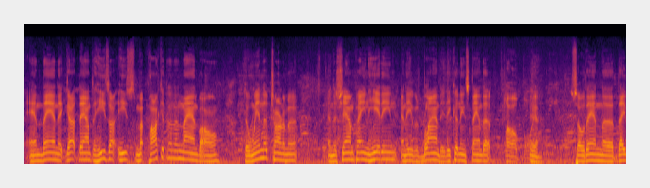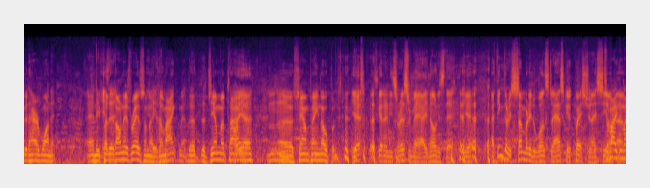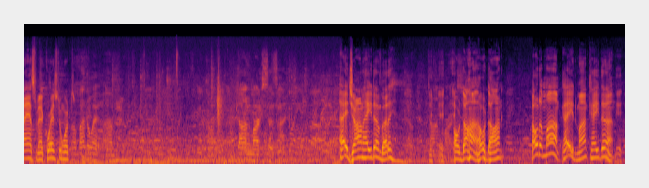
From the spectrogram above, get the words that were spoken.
and then it got down to he's uh, he's pocketing a nine ball to win the tournament, and the champagne hit him, and he was blinded. He couldn't even stand up. Oh boy. Yeah. So then uh, David Howard won it, and he Is put it on his resume. The Mike, the the Jim Mataya Oh, yeah. Mm-hmm. uh, Champagne Open. Yeah, he's got it in his resume. I noticed that. Yeah. I think there is somebody who wants to ask you a question. I see. Somebody on, can uh, ask me a question. What? Oh, by the way, um, Don Marks says hi. Hey, John, how you doing, buddy? Don Oh, Don. Oh, Don. Oh, the monk. Hey, the monk. How you doing?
